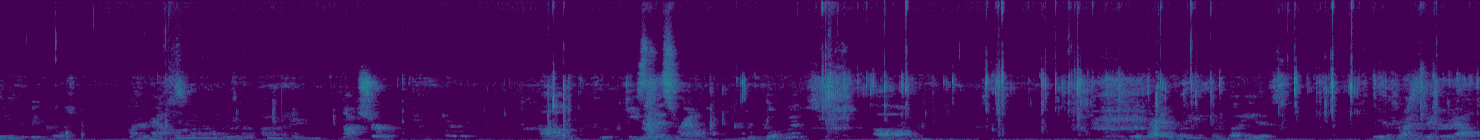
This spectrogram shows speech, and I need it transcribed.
A big? Hundred pounds. Uh, not sure. Um, he's this round. Um, hey Brian, what do you think Buddy is? We trying to figure it out.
